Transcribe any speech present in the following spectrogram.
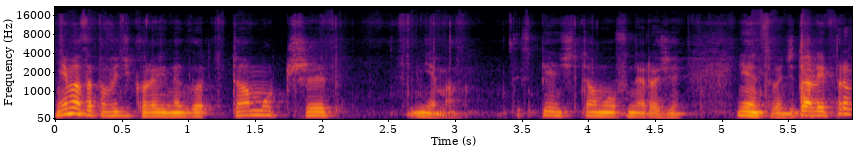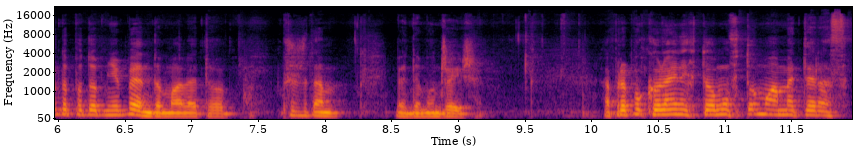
Nie ma zapowiedzi kolejnego tomu, czy nie ma. Jest pięć tomów, na razie nie wiem co będzie dalej. Prawdopodobnie będą, ale to przeczytam, będę mądrzejszy. A propos kolejnych tomów, to mamy teraz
